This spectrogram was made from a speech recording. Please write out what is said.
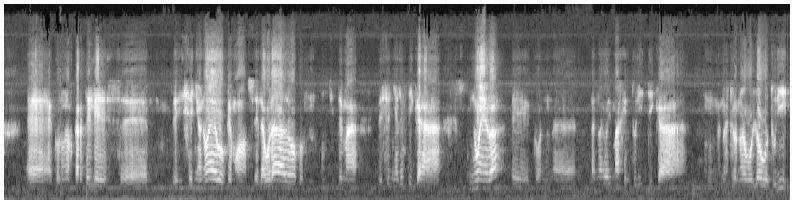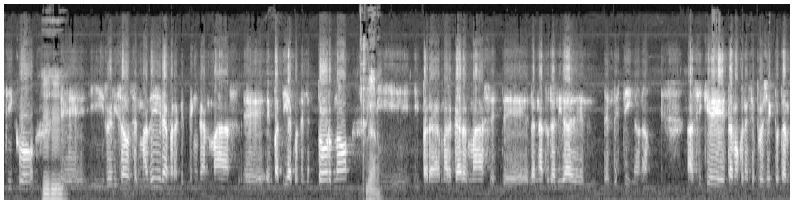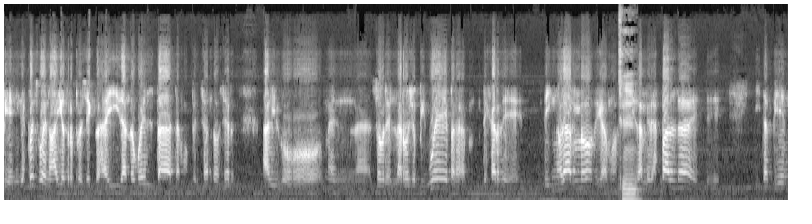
eh, con unos carteles eh, de diseño nuevo que hemos elaborado, con un sistema de señalética nueva, con la nueva imagen turística, nuestro nuevo logo turístico, realizados en madera para que tengan más eh, empatía con el entorno y, y, para marcar más este, la naturalidad del, destino, ¿no? Así que estamos con ese proyecto también. Y después, bueno, hay otros proyectos ahí dando vuelta, estamos pensando hacer algo eh, sobre el arroyo Pigüé para dejar de, ignorarlo, digamos, y darle la espalda. Este, y también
